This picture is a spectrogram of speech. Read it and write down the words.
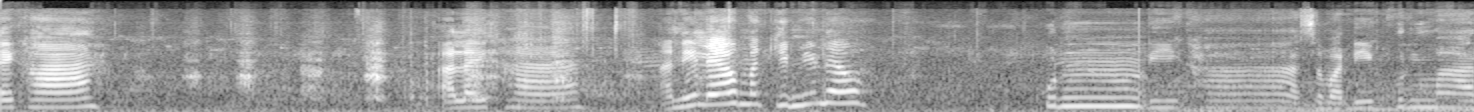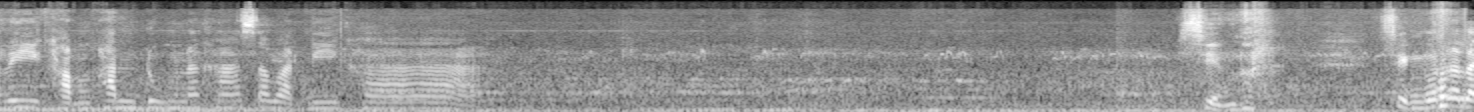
อะไรคะ อะไรคะ อันนี้เร็วมากินนี่เร็ว คุณดีค่ะ สวัสดีคุณมารีคำพันดุงนะคะ สวัสดีค่ะ เสียงรถ เสียงรถอะไร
